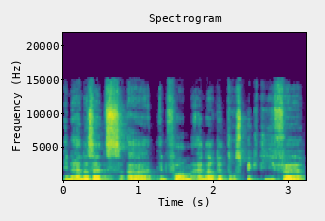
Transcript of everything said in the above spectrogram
In einerseits äh, in Form einer Retrospektive,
